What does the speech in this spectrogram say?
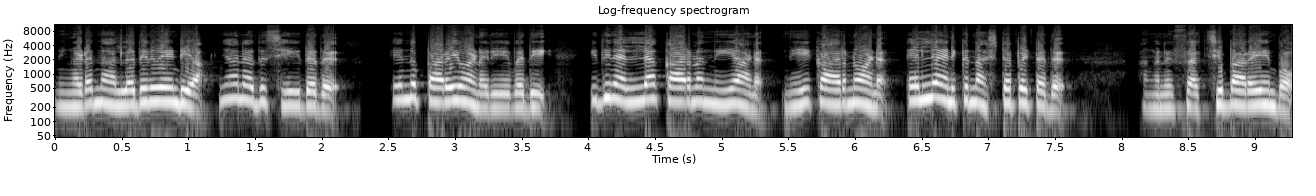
നിങ്ങളുടെ നല്ലതിനു വേണ്ടിയാ ഞാൻ അത് ചെയ്തത് എന്ന് പറയുവാണ് രേവതി. ഇതിനെല്ലാം കാരണം നീയാണ്. നീ കാരണമാണ് എല്ലാം എനിക്ക് നഷ്ടപ്പെട്ടത്. അങ്ങനെ സച്ചി പറയുമ്പോ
